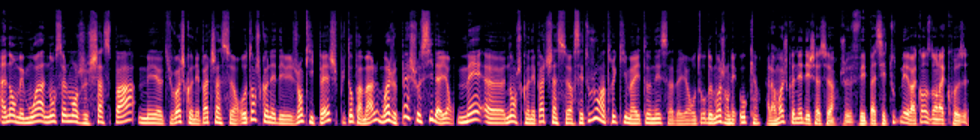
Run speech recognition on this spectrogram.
Ah non mais moi non seulement je chasse pas, mais euh, tu vois je connais pas de chasseurs. Autant je connais des gens qui pêchent, plutôt pas mal. Moi je pêche aussi d'ailleurs. Mais euh, non je connais pas de chasseurs. C'est toujours un truc qui m'a étonné ça d'ailleurs. Autour de moi j'en ai aucun. Alors moi, je connais des chasseurs. Je vais passer toutes mes vacances dans la Creuse.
